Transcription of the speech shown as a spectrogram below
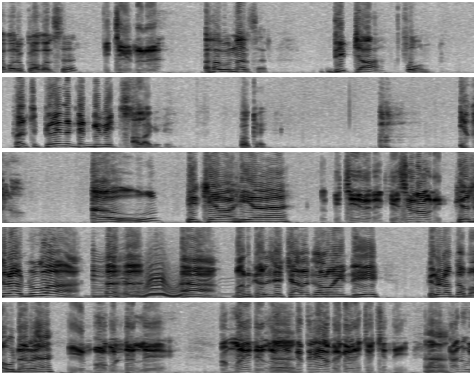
ఎవరు కావాలి సార్? ఇచ్చే ఉన్నానా ఆ, ఉన్నారు సార్. దీప్చా phone. First clean and give it అలాగే. ఓకే ఎవరు హౌ పిచ్చా హియర్ పిచ్చయ్య నేను కేశవరావుని. కేశరావు నువ్వా? ఆ, మనం కలిసి చాలా కాలం అయింది. పిల్లలంతా బాగున్నారా? ఏం బాగుండంలే అమ్మాయి నెల రోజుల. క్రితమే అమెరికా నుంచి వచ్చింది. కానీ ఒక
